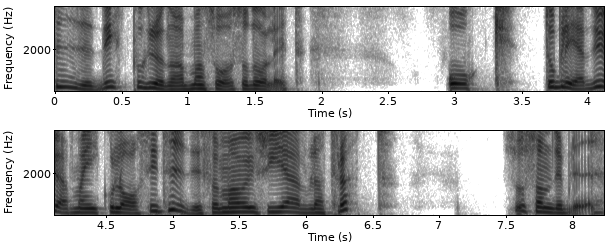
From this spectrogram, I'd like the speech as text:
tidigt på grund av att man sov så dåligt. Och då blev det ju att man gick och la sig tidigt för man var ju så jävla trött. Så som det blir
